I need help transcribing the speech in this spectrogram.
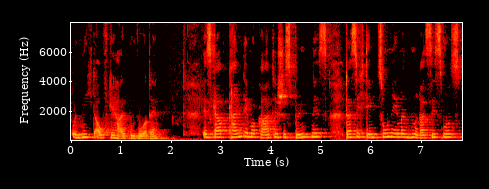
und nicht aufgehalten wurde. Es gab kein demokratisches Bündnis, das sich dem zunehmenden Rassismus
